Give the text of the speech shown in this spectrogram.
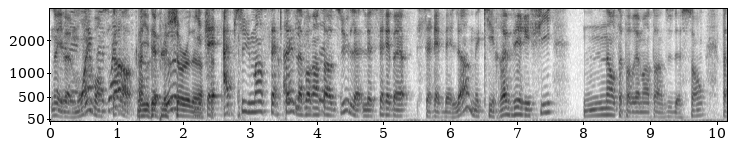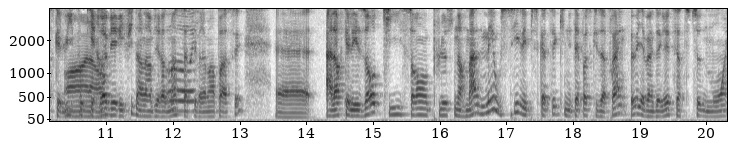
Non, il y avait un moins bon score. Mais il était plus sûr de Il était absolument certain de l'avoir entendu, le, cérébellum, qui revérifie. Non, t'as pas vraiment entendu de son, parce que lui, il faut Ah, qu'il revérifie dans l'environnement si ça ouais. s'est vraiment passé. Euh, alors que les autres qui sont plus normales, mais aussi les psychotiques qui n'étaient pas schizophrènes, eux, il y avait un degré de certitude moins.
